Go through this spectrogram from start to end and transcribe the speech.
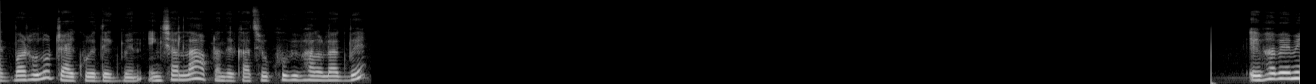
একবার হলো ট্রাই করে দেখবেন। ইনশাল্লাহ আপনাদের কাছেও খুবই ভালো লাগবে। এভাবে আমি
